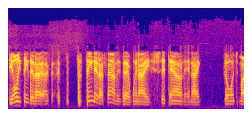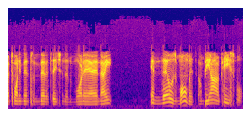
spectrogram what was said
the only thing that I, I, the thing that I found is that when I sit down and I go into my 20 minutes of meditation in the morning and at night, in those moments, I'm beyond peaceful.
